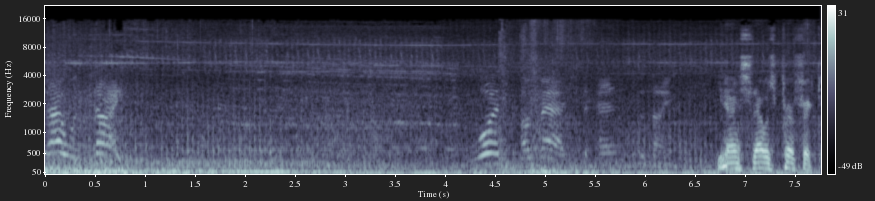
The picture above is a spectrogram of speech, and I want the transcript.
that was nice. What a match to end the night. Yes, that was perfect.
